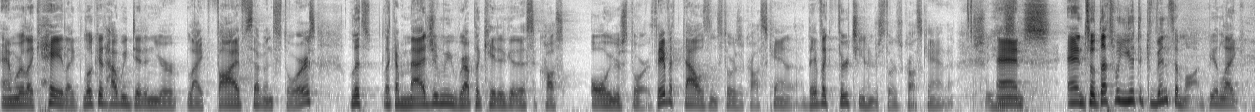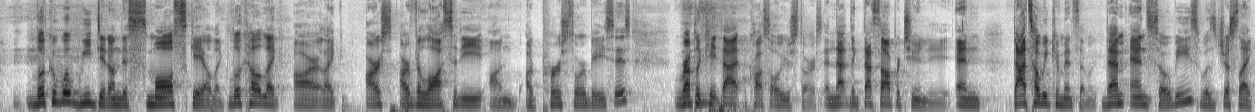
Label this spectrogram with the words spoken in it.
And we're like, hey, like look at how we did in your like five, seven stores. Let's like imagine we replicated this across all your stores. They have a thousand stores across Canada. They have like thirteen hundred stores across Canada, and and so that's what you have to convince them on. Being like, look at what we did on this small scale. Like, look how like our like our our velocity on a per store basis. Replicate that across all your stores, and that like that's the opportunity, and that's how we convinced them. Them and Sobeys was just like,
